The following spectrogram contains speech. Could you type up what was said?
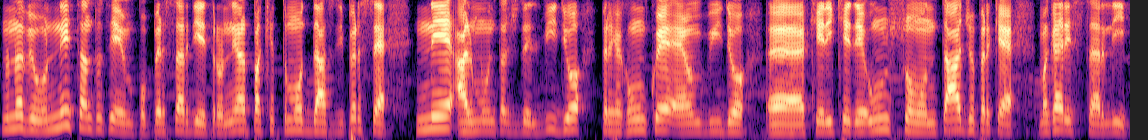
Non avevo né tanto tempo per stare dietro né al pacchetto moddato di per sé Né al montaggio del video Perché comunque è un video eh, che richiede un suo montaggio Perché magari star lì,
